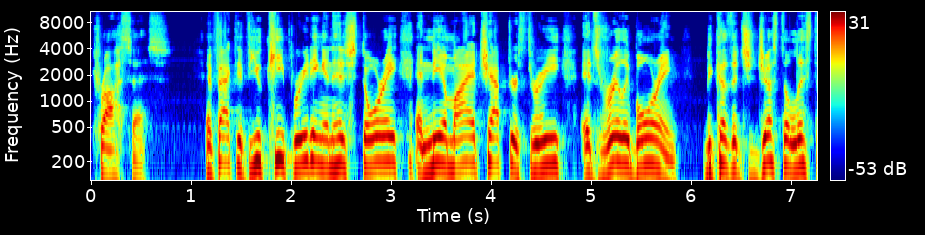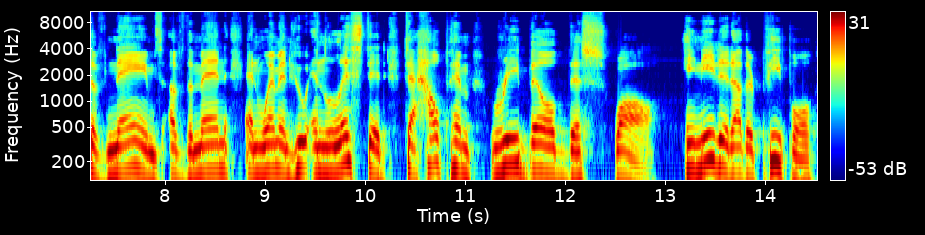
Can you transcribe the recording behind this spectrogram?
process. In fact, if you keep reading in his story in Nehemiah chapter 3, it's really boring because it's just a list of names of the men and women who enlisted to help him rebuild this wall. He needed other people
